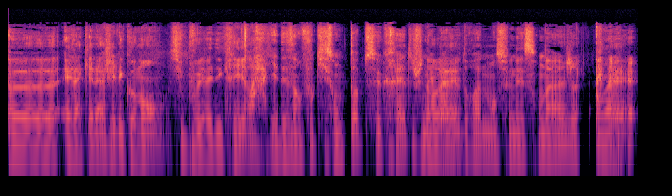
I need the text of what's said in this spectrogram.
Euh, elle a quel âge Elle est comment Si vous pouvez la décrire? Ah, il y a des infos qui sont top secrètes. Je n'ai pas le droit de mentionner son âge. Ouais.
